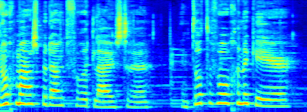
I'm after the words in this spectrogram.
Nogmaals bedankt voor het luisteren en tot de volgende keer.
